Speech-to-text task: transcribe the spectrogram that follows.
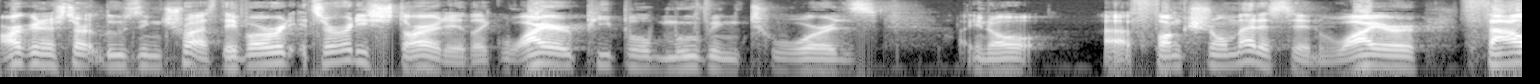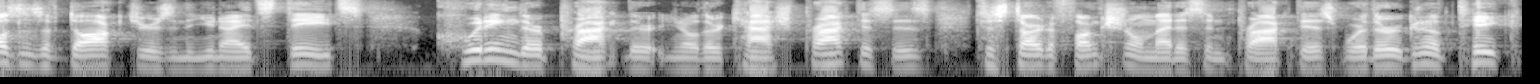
are going to start losing trust. They've already it's already started. Like, why are people moving towards you know uh, functional medicine? Why are thousands of doctors in the United States quitting their, pra- their you know their cash practices to start a functional medicine practice where they're going to take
